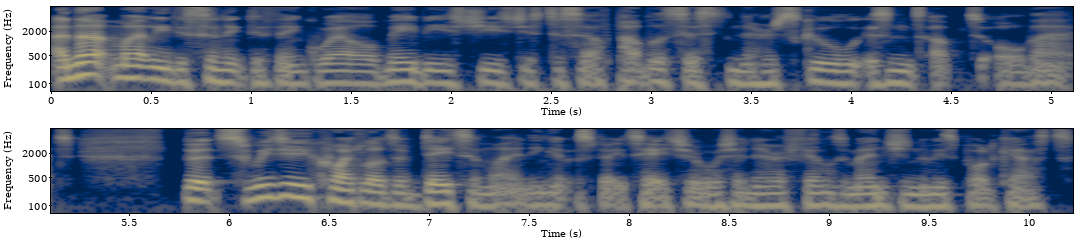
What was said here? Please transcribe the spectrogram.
And that might lead a cynic to think, well, maybe she's just a self publicist and her school isn't up to all that. But we do quite a lot of data mining at the Spectator, which I never fail to mention in these podcasts.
